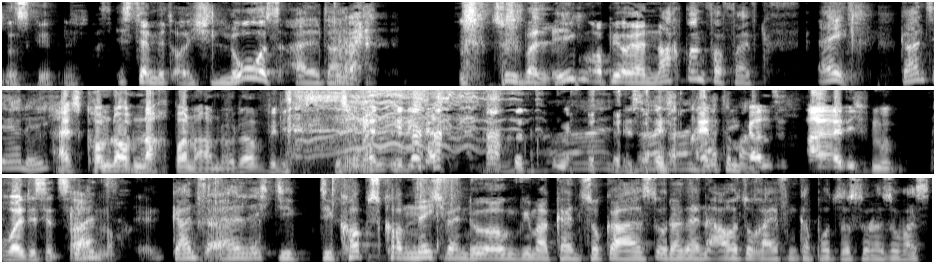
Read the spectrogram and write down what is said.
das geht nicht. Was ist denn mit euch los, Alter? Zu überlegen, ob ihr euren Nachbarn verpfeift. Ey, ganz ehrlich. Es kommt auf den Nachbarn an, oder? Will ich- Das brennt mir die ganze Zeit. Nein, Es, nein, es nein, brennt die mal. ganze Zeit. Ich wollte es jetzt sagen Ganz, noch. ganz ehrlich, die, die Cops kommen nicht, wenn du irgendwie mal keinen Zucker hast oder deine Autoreifen kaputt ist oder sowas.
